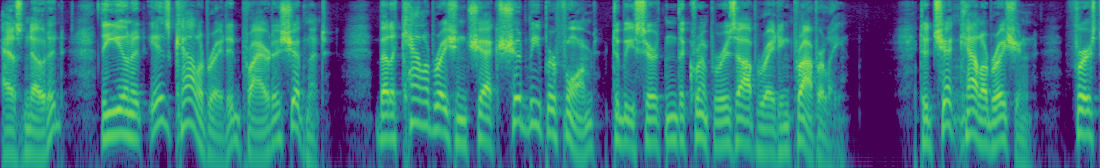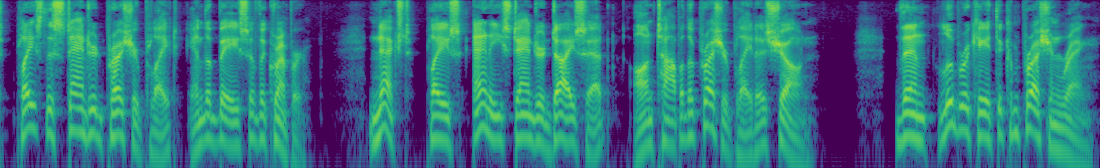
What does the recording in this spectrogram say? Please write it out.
As noted, the unit is calibrated prior to shipment, but a calibration check should be performed to be certain the crimper is operating properly. To check calibration, first place the standard pressure plate in the base of the crimper. Next, place any standard die set on top of the pressure plate as shown. Then lubricate the compression ring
